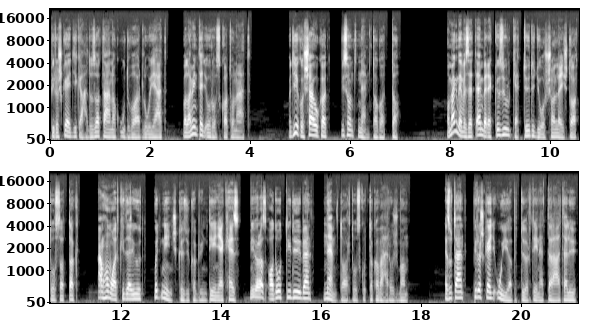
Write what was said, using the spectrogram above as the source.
Piroska egyik áldozatának udvarlóját, valamint egy orosz katonát. A gyilkosságokat viszont nem tagadta. A megnevezett emberek közül kettőt gyorsan le is tartóztattak, ám hamar kiderült, hogy nincs közük a bűntényekhez, mivel az adott időben nem tartózkodtak a városban. Ezután Piroska egy újabb történettel állt elő.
